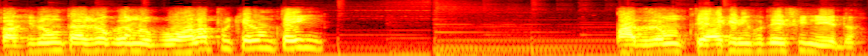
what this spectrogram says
Só que não tá jogando bola porque não tem padrão técnico definido.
